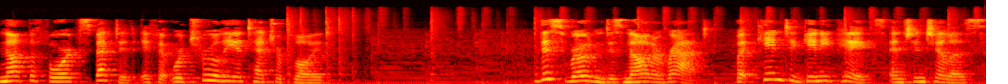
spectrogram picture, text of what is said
not the four expected if it were truly a tetraploid. This rodent is not a rat, but kin to guinea pigs and chinchillas.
